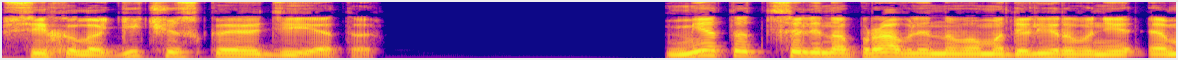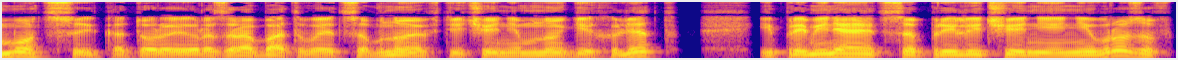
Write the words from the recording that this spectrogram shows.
Психологическая диета Метод целенаправленного моделирования эмоций, который разрабатывается мною в течение многих лет и применяется при лечении неврозов,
